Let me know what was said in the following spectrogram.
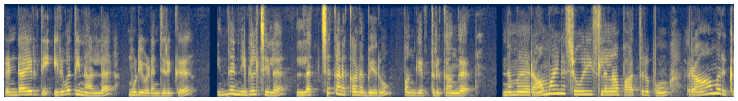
ரெண்டாயிரத்தி இருபத்தி நாலில் முடிவடைஞ்சிருக்கு. இந்த நிகழ்ச்சியில் லட்சக்கணக்கான பேரும் பங்கேற்றிருக்காங்க. நம்ம ராமாயண ஸ்டோரீஸ்லலாம் பார்த்துருப்போம் ராமருக்கு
